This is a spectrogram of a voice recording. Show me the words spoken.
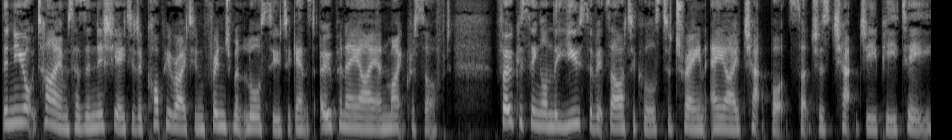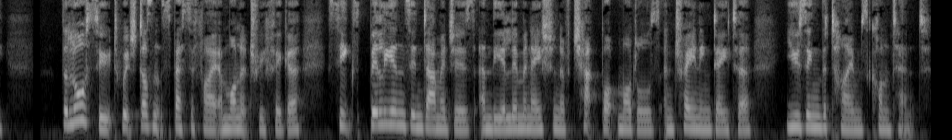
The New York Times has initiated a copyright infringement lawsuit against OpenAI and Microsoft, focusing on the use of its articles to train AI chatbots such as ChatGPT. The lawsuit, which doesn't specify a monetary figure, seeks billions in damages and the elimination of chatbot models and training data using the Times content.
